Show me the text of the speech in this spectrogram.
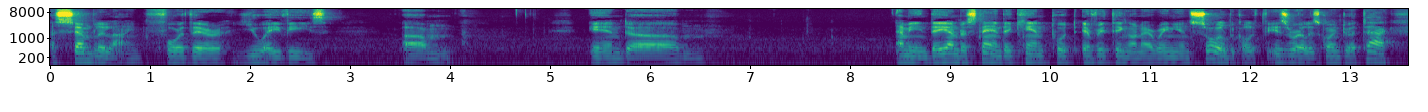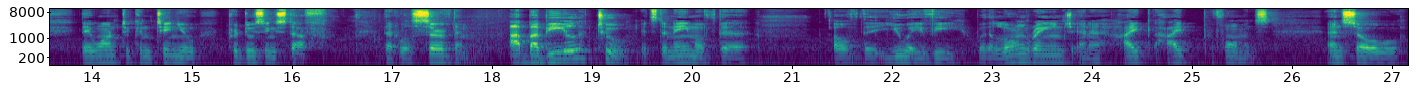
assembly line for their UAVs. Um, and um, I mean, they understand they can't put everything on Iranian soil because if Israel is going to attack, they want to continue producing stuff that will serve them. Ababil 2, it's the name of the of the UAV with a long range and a high high performance. And so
